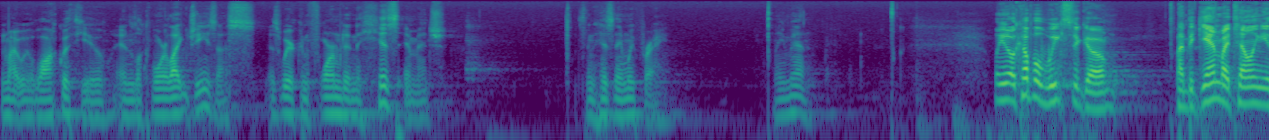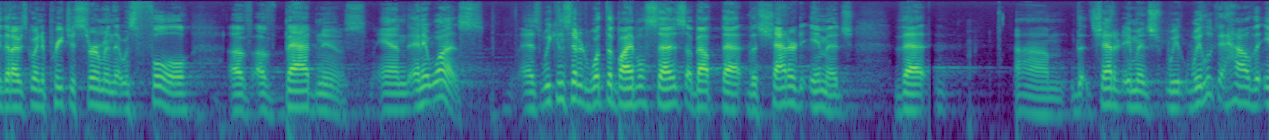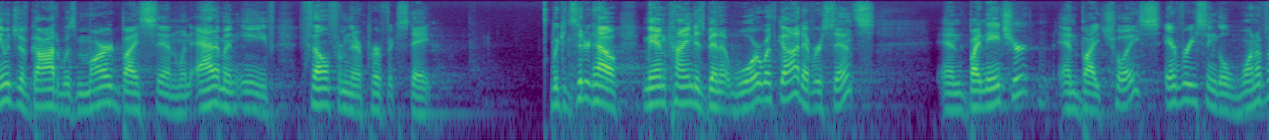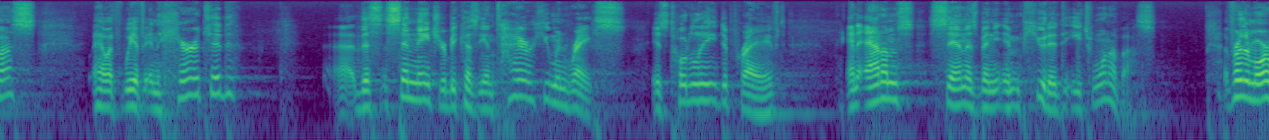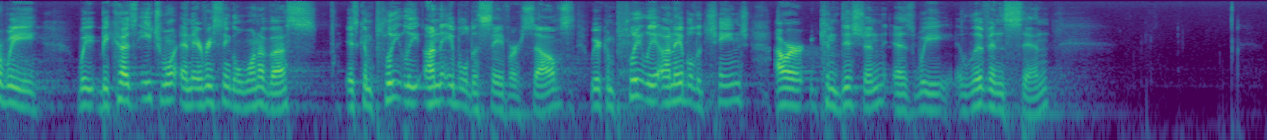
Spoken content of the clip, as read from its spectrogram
And might we walk with you and look more like Jesus as we are conformed into his image. It's in his name we pray. Amen. Well, you know, a couple of weeks ago, I began by telling you that I was going to preach a sermon that was full of, of bad news. And, and it was. As we considered what the Bible says about that, the shattered image that um, the shattered image, we, we looked at how the image of God was marred by sin when Adam and Eve fell from their perfect state. We considered how mankind has been at war with God ever since, and by nature and by choice, every single one of us, we have inherited uh, this sin nature because the entire human race is totally depraved, and Adam's sin has been imputed to each one of us. Furthermore, we, we, because each one and every single one of us is completely unable to save ourselves, we are completely unable to change our condition as we live in sin.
